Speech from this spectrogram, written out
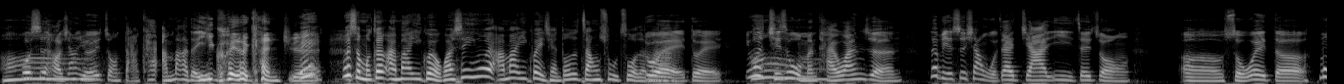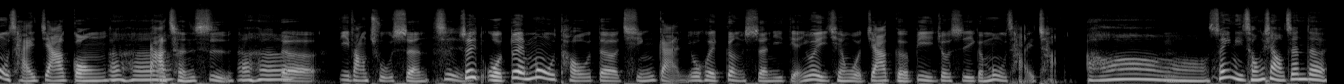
哦，或是好像有一种打开阿嬷的衣柜的感觉。欸，为什么跟阿嬷衣柜有关系？因为阿嬷衣柜以前都是樟树做的。对对，因为其实我们台湾人，哦，特别是像我在嘉义这种呃所谓的木材加工大城市的地方出生，是，所以我对木头的情感又会更深一点。因为以前我家隔壁就是一个木材厂。哦、嗯，所以你从小真的，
